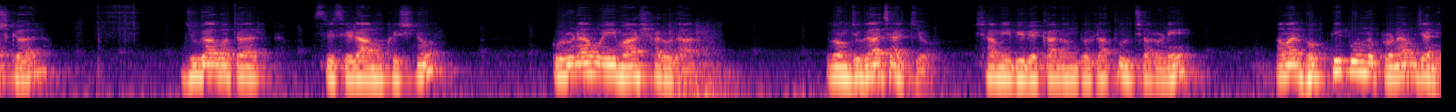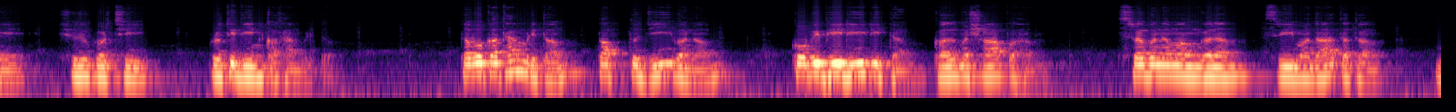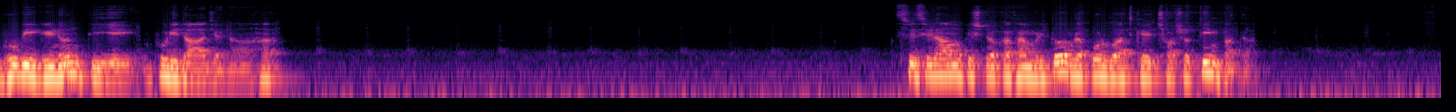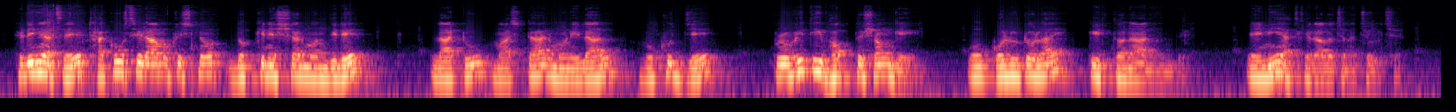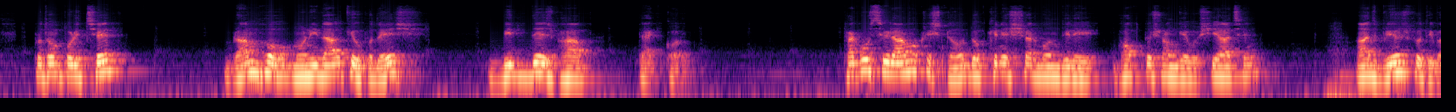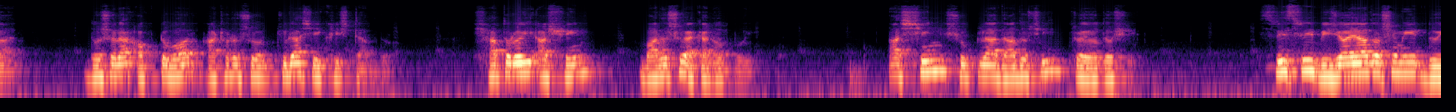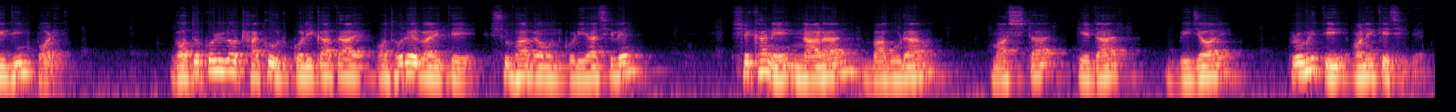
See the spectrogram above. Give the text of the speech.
নমস্কার। যুগাবতার শ্রী শ্রীরামকৃষ্ণ করুণাময়ী মা শারদা এবং যুগাচার্য স্বামী বিবেকানন্দর রাতুল চরণে আমার ভক্তিপূর্ণ প্রণাম জানিয়ে শুরু করছি প্রতিদিন কথামৃত। তব কথামৃতম তপ্ত জীবনম কবিভিরীডিতম কলমশাপহম শ্রবণমঙ্গলম শ্রীমদাততম ভুবি গৃণন্তি ये ভুরিদা জনাः শ্রী শ্রীরামকৃষ্ণ কথামৃত আমরা পড়ব আজকে ছশো তিন পাতা। হেডিং আছে, ঠাকুর শ্রীরামকৃষ্ণ দক্ষিণেশ্বর মন্দিরে লাটু, মাস্টার, মণিলাল, মুখুজ্জে, প্রভৃতি ভক্ত সঙ্গে ও কলুটোলায় কীর্তনানন্দে। এই নিয়ে আজকের আলোচনা চলছে। প্রথম পরিচ্ছেদ, ব্রাহ্ম মণিলালকে উপদেশ, বিদ্বেষ ভাব ত্যাগ করো। ঠাকুর শ্রীরামকৃষ্ণ দক্ষিণেশ্বর মন্দিরে ভক্ত সঙ্গে বসিয়া আছেন। আজ বৃহস্পতিবার, দোসরা অক্টোবর আঠারোশো চুরাশি খ্রিস্টাব্দ, সতেরোই আশ্বিন বারোশো একানব্বই। আশ্বিন শুক্লা দ্বাদশী ত্রয়োদশী। শ্রী শ্রী বিজয়া দশমীর দুই দিন পরে গতকল্য ঠাকুর কলিকাতায় অধরের বাড়িতে শুভাগমন করিয়াছিলেন। সেখানে নারায়ণ, বাবুরাম, মাস্টার, কেদার, বিজয় প্রভৃতি অনেকে ছিলেন।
